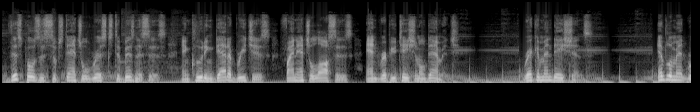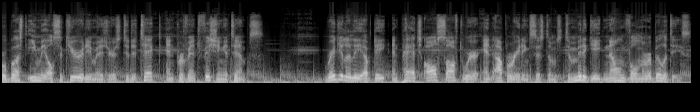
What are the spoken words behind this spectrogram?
This poses substantial risks to businesses, including data breaches, financial losses, and reputational damage. Recommendations Implement robust email security measures to detect and prevent phishing attempts. Regularly update and patch all software and operating systems to mitigate known vulnerabilities.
